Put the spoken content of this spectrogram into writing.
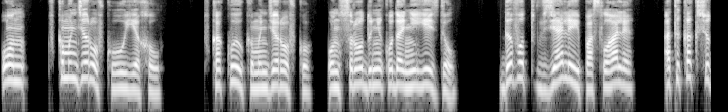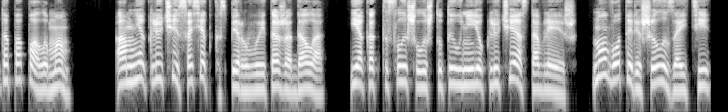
«Он в командировку уехал». «В какую командировку? Он сроду никуда не ездил». «Да вот взяли и послали. А ты как сюда попала, мам?» «А мне ключи соседка с первого этажа дала. Я как-то слышала, что ты у нее ключи оставляешь. Ну вот и решила зайти.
